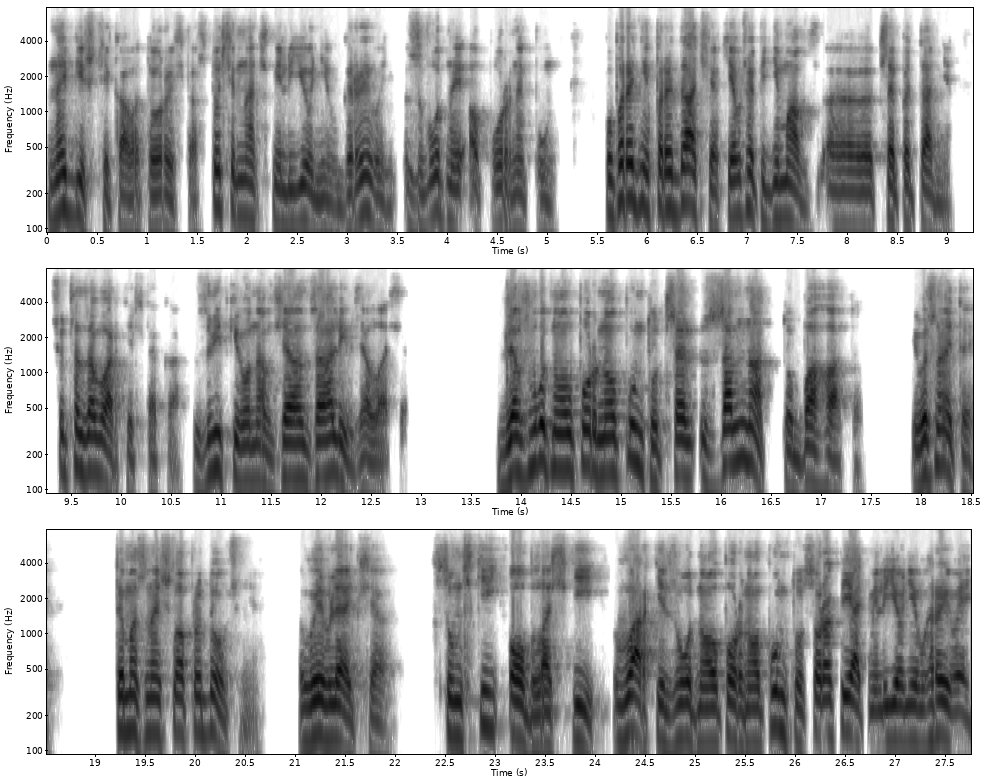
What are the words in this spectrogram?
найбільш цікаве товариство. 117 мільйонів гривень зводний опорний пункт. В попередніх передачах я вже піднімав е, це питання. Що це за вартість така? Звідки вона взагалі взялася? Для взводного опорного пункту це занадто багато. І ви знаєте, тема знайшла продовження. Виявляється, в Сумській області вартість зводного опорного пункту 45 мільйонів гривень.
